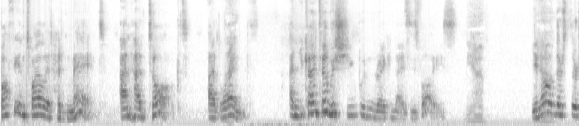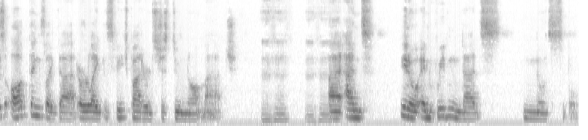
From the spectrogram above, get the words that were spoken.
Buffy and Twilight had met and had talked at length, right. and you can't tell me she wouldn't recognize his voice. Yeah. You know, there's there's odd things like that, or like the speech patterns just do not match. Mm-hmm, mm-hmm. Uh, and you know, in Whedon, that's noticeable.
